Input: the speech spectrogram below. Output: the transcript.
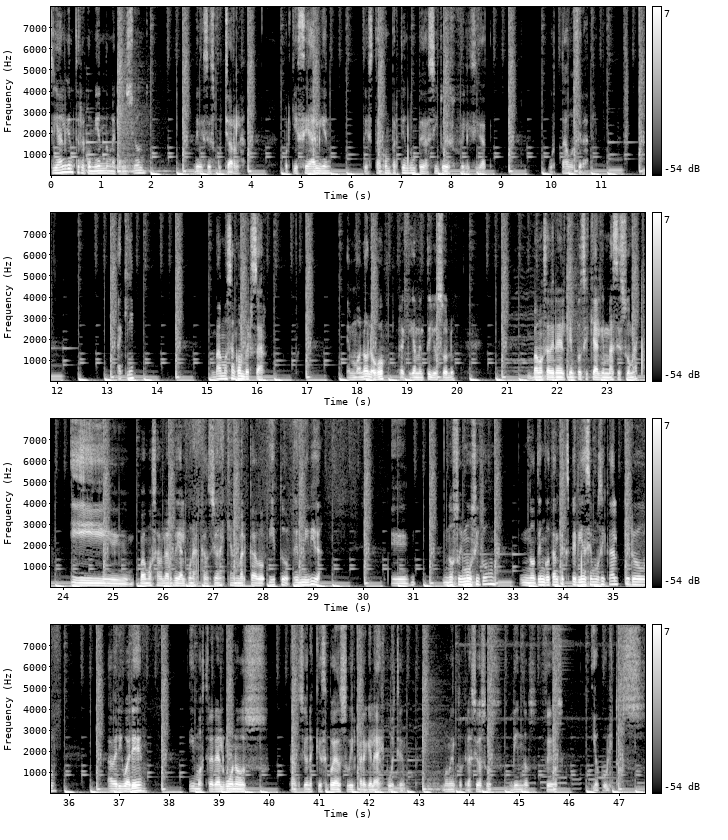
Si alguien te recomienda una canción, debes escucharla, porque ese alguien te está compartiendo un pedacito de su felicidad. Gustavo Cerati. Aquí vamos a conversar en monólogo, prácticamente yo solo. Vamos a ver en el tiempo si es que alguien más se suma. Y vamos a hablar de algunas canciones que han marcado hito en mi vida. Eh, no soy músico, no tengo tanta experiencia musical, pero averiguaré y mostraré algunas canciones que se puedan subir para que las escuchen. Momentos graciosos, lindos, feos y ocultos.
